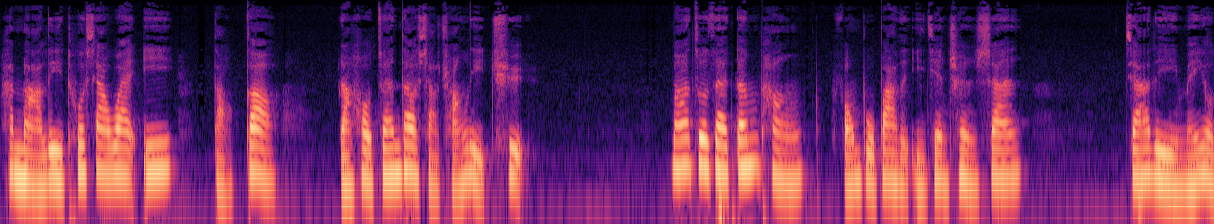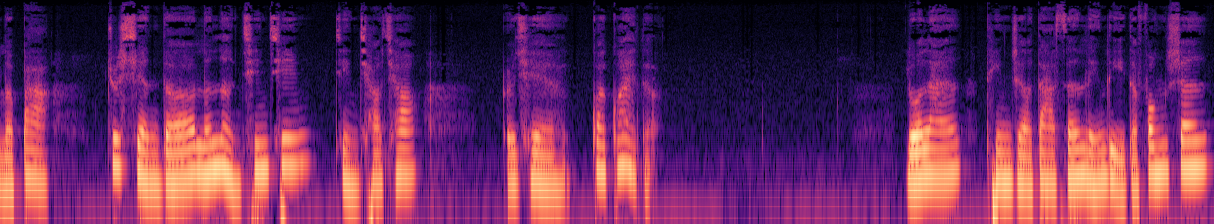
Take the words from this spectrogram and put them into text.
和玛丽脱下外衣祷告，然后钻到小床里去。妈坐在灯旁缝补爸的一件衬衫。家里没有了爸，就显得冷冷清清、静悄悄，而且怪怪的。罗兰听着大森林里的风声，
